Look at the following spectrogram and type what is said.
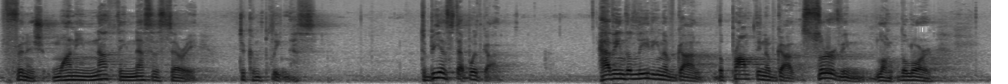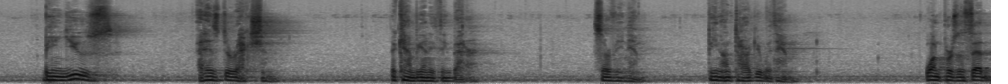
finished, wanting nothing necessary to completeness. To be in step with God having the leading of God, the prompting of God, serving the Lord, being used at His direction. There can't be anything better. Serving Him, being on target with Him. One person said,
